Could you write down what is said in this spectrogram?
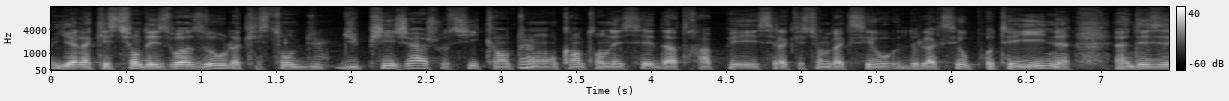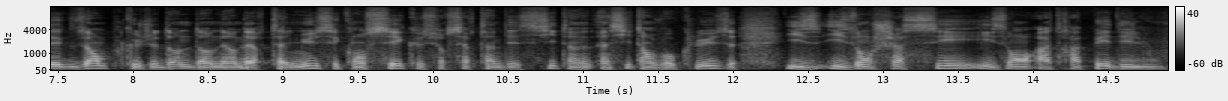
y a la question des oiseaux, la question du, piégeage aussi quand, mmh. on, quand on essaie d'attraper, c'est la question de l'accès aux, protéines. Un des exemples que je donne dans Néandertal Nu, c'est qu'on sait que sur certains des sites, un, un site en Vaucluse, ils, ils, ont chassé, ils ont attrapé des loups.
